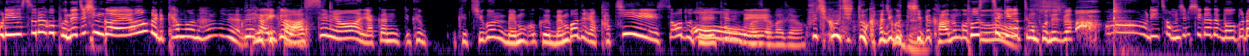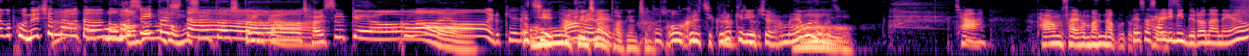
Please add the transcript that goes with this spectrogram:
우리 쓰라고 보내주신 하신 거예요? 이렇게 한번 해보면 그러니까 되겠다. 이게 왔으면 약간 그. 그 직원 멤버 그 멤버들이랑 같이 써도 될 텐데 오, 맞아요, 맞아요. 굳이 굳이 또 가지고 그러게. 집에 가는 것도 토스트기 같은 거 보내주면 어머 우리 점심 시간에 먹으라고 보내주셨나 보다 어머, 너무 스윗하시다. 그러니까 잘 쓸게요. 고마워요. 이렇게 그치 오, 다음에는 괜찮다 괜찮다. 어 그렇지 그렇게 리액션을 한번 해보는 거지. 자 다음 사연 만나보도록 회사 살림이 늘어나네요.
